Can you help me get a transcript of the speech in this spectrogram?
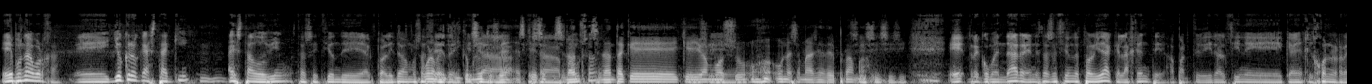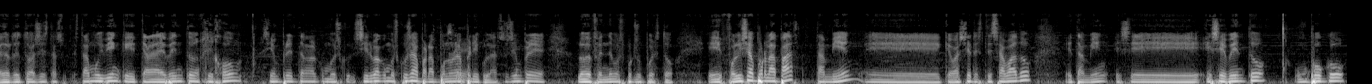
Eh, pues nada, Borja, eh, yo creo que hasta aquí ha estado bien esta sección de actualidad. Vamos a Bueno, hacer 25 esa, minutos, ¿eh? Es que se, esa se nota, pausa. se nota que, llevamos una semana sin hacer programa. Sí, sí, sí, sí. Recomendar en esta sección actualidad que la gente, aparte de ir al cine que hay en Gijón, alrededor de todas estas, está muy bien que cada evento en Gijón siempre tenga como sirva como excusa para poner Sí. una película. Eso siempre lo defendemos, por supuesto. Eh, Folisa por la Paz también, eh, que va a ser este sábado, eh, también ese, ese evento un poco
